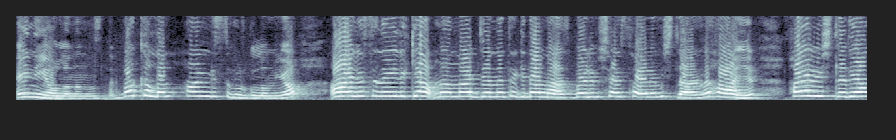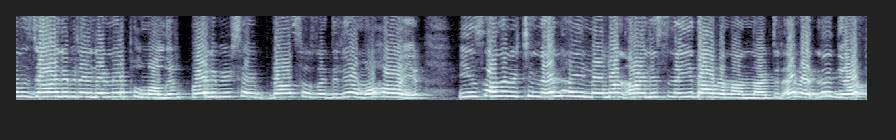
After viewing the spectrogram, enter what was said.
en iyi olanınızdır. Bakalım hangisi vurgulanıyor? Ailesine iyilik yapmayanlar cennete gidemez. Böyle bir şey söylemişler mi? Hayır. Hayır işleri yalnızca aile bireylerine yapılmalıdır. Böyle bir şeyden söz ediliyor mu? Hayır. İnsanlar içinde en hayırlı olan ailesine iyi davrananlardır. Evet ne diyor?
